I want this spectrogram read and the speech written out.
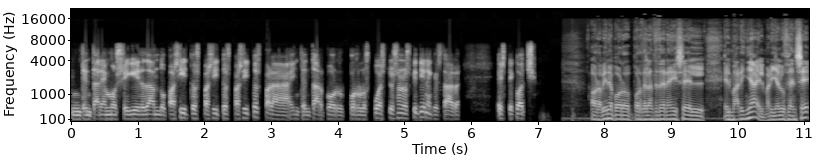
intentaremos seguir dando pasitos, pasitos, pasitos para intentar por, por los puestos en los que tiene que estar este coche. Ahora viene por, por delante tenéis el, el, Mariña, el Mariña Lucense,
